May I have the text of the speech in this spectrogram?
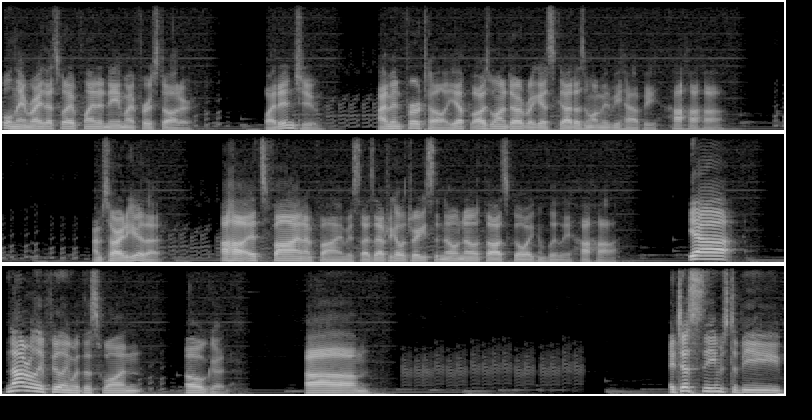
Cool name, right? That's what I plan to name my first daughter. Why didn't you? I'm infertile. Yep, I always wanted a daughter, but I guess God doesn't want me to be happy. Ha ha ha. I'm sorry to hear that. Haha, it's fine, I'm fine. Besides, after a couple drinks, the no-no thoughts go away completely. Haha. Yeah, not really feeling with this one. Oh, good. Um, it just seems to be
